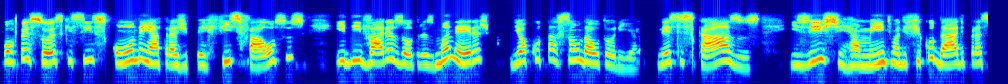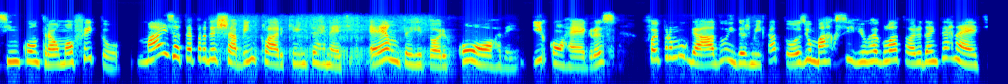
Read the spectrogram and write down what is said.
por pessoas que se escondem atrás de perfis falsos e de várias outras maneiras de ocultação da autoria. Nesses casos, existe realmente uma dificuldade para se encontrar o malfeitor. Mas, até para deixar bem claro que a internet é um território com ordem e com regras, foi promulgado em 2014 o Marco Civil Regulatório da Internet.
